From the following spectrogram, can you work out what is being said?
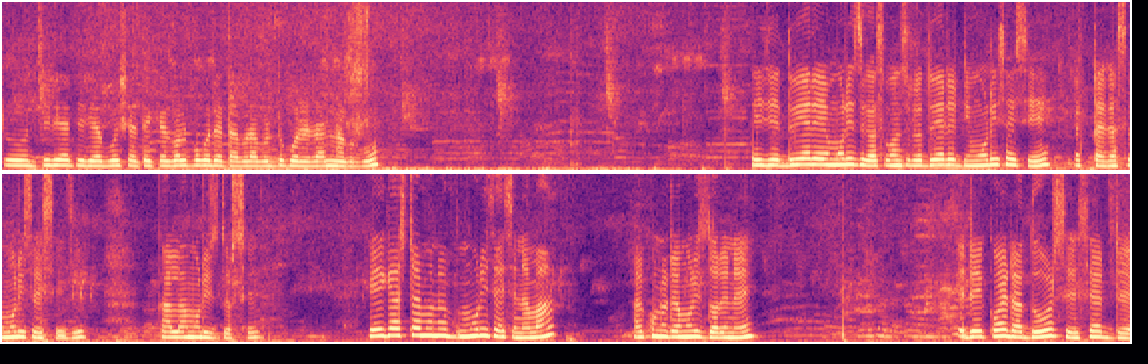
তো জিরিয়া টিরিয়া বসে থেকে গল্প করে তারপর আবার দুপুরে রান্না করব। এই যে দুয়ারে মরিচ গাছ বনছিল, দুয়ারে ডি মরিচ আইছে, একটা গাছে মরিচ আইছে, এই যে কালা মরিচ ধরছে। এই গাছটা মনে মরিচ আইছে না, মা? আর কোনোটা মরিচ ধরে নাই? এটা কয়টা দৌড়ছে স্যার ডে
